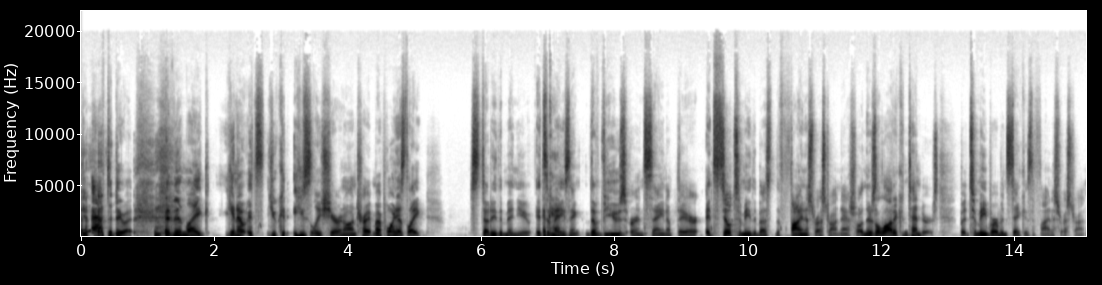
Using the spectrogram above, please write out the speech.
you have to do it. And then like, you know, it's you could easily share an entree. My point is like study the menu. It's Okay. amazing. The views are insane up there. It's still to me the best the finest restaurant in Nashville. And there's a lot of contenders, but to me Bourbon Steak is the finest restaurant.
